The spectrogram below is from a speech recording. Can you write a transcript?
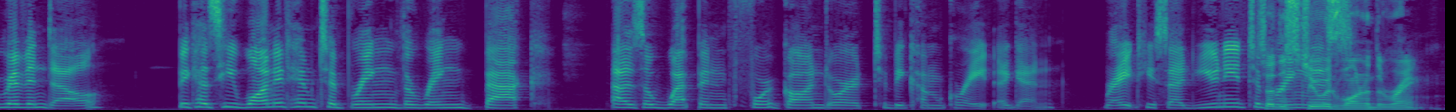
Rivendell because he wanted him to bring the ring back as a weapon for Gondor to become great again. Right? He said, "You need to bring." so the steward this." wanted the ring.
